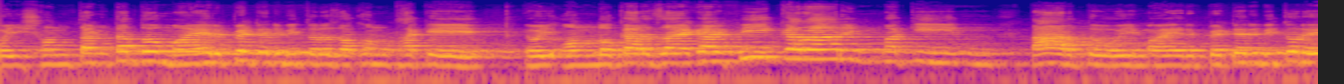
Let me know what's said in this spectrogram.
ওই সন্তানটা তো মায়ের পেটের ভিতরে যখন থাকে, ওই অন্ধকার জায়গায়, ফি কারার মাকিন, তার তো ওই মায়ের পেটের ভিতরে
